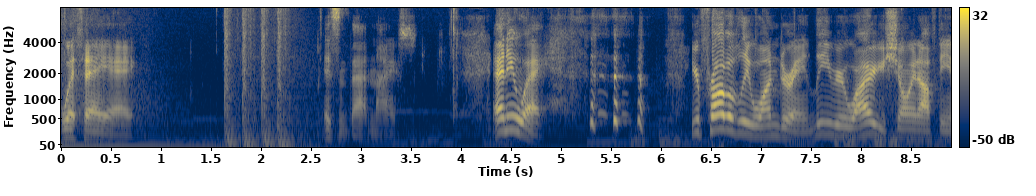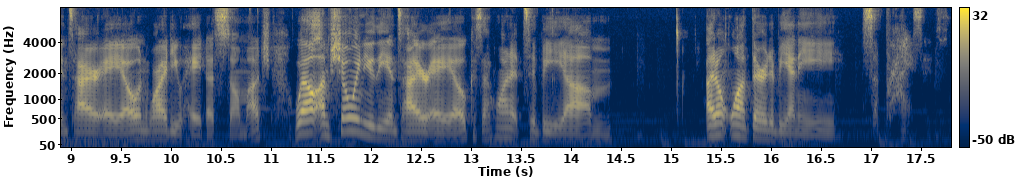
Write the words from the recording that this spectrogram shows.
With AA. Isn't that nice? Anyway, you're probably wondering, Liru, why are you showing off the entire AO and why do you hate us so much? Well, I'm showing you the entire AO because I want it to be, um, I don't want there to be any surprises.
